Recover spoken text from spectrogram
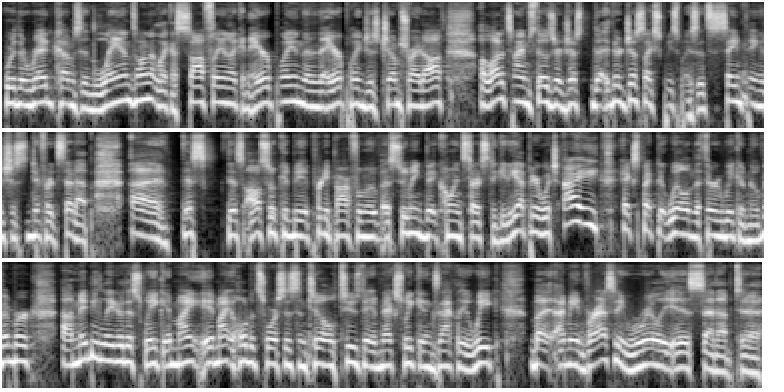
where the red comes and lands on it like a soft landing, like an airplane, then the airplane just jumps right off. A lot of times those are just they're just like squeeze plays. It's the same thing. It's just a different setup. Uh, this this also could be a pretty powerful move, assuming Bitcoin starts to get up here, which I expect it will in the third week of November. Uh, maybe later this week. It might it might hold its horses until Tuesday of next week in exactly a week. But I mean, Verasity really is set up to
